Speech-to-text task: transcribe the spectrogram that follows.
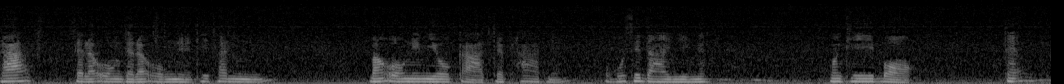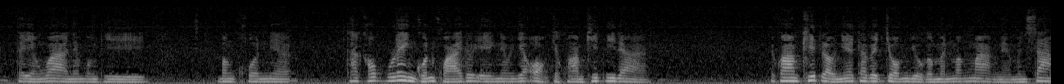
พระแต่ละองค์แต่ละองค์เนี่ย ที่ท่านบางองค์นี่มีโอกาสจะพลาดเนี่ยโอ้โหเสียดายจริงนะบางทีบอก แต่แต่อย่างว่าเนี่ยบางทีบางคนเนี่ย ถ้าเขาเร่งขนขวายตัวเองเนี่ยมันจะออกจากความคิดนี้ได้ ความคิดเหล่านี้ถ้าไปจมอยู่กับมันมาก ๆ เนี่ย มันสร้าง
